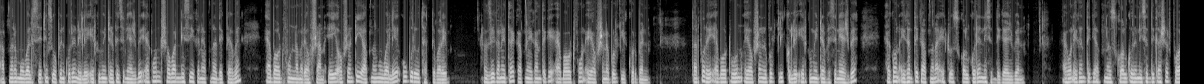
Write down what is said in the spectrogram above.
আপনারা মোবাইল সেটিংস ওপেন করে নিলে এরকম ইন্টারফেসে নিয়ে আসবে। এখন সবার নিচে এখানে আপনারা দেখতে পাবেন অ্যাবাউট ফোন নামের অপশান এই অপশানটি আপনার মোবাইলে উপরেও থাকতে পারে। যেখানে থাক, আপনি এখান থেকে অ্যাবাউট ফোন এই অপশানের উপর ক্লিক করবেন। তারপরে অ্যাবাউট ফোন এই অপশানের উপর ক্লিক করলে এরকম ইন্টারফেসে নিয়ে আসবে। এখন এখান থেকে আপনারা একটু স্কল করে নিচের দিকে আসবেন। এখন এখান থেকে আপনারা স্কল করে নিচের দিকে আসার পর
